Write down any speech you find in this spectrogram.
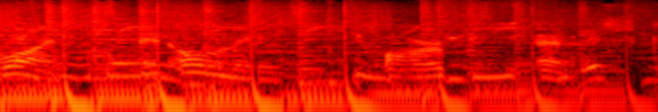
One and only RBS.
